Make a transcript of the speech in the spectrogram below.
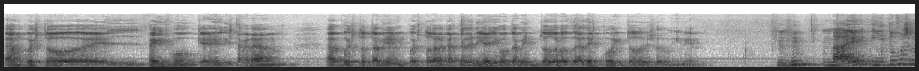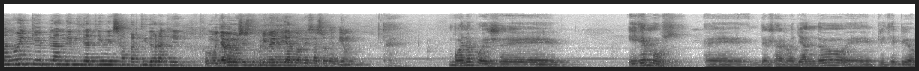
han puesto el Facebook, el Instagram, han puesto también pues toda la cartelería, llegó también todo lo de Aleco y todo eso, y bien. Vale, y tú José Manuel, ¿qué plan de vida tienes a partir de ahora que, como ya vemos, es tu primer día con esa asociación? Bueno, pues eh, iremos eh, desarrollando, eh, en principio,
